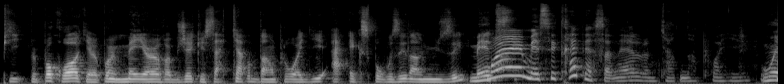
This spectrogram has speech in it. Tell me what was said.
Puis, je peux pas croire qu'il n'y avait pas un meilleur objet que sa carte d'employé à exposer dans le musée. Mais ouais, mais c'est très personnel, une carte d'employé. Moi,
